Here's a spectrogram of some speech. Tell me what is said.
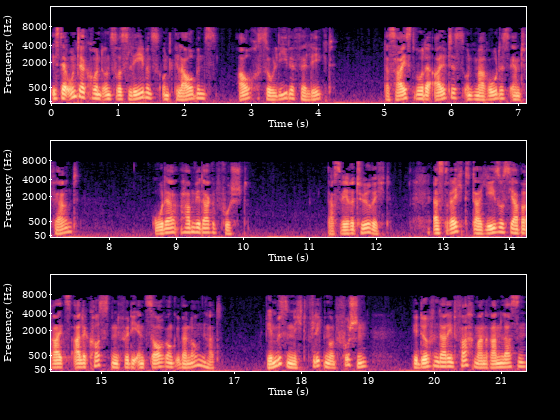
Ist der Untergrund unseres Lebens und Glaubens auch solide verlegt? Das heißt, wurde Altes und Marodes entfernt? Oder haben wir da gepfuscht? Das wäre töricht. Erst recht, da Jesus ja bereits alle Kosten für die Entsorgung übernommen hat. Wir müssen nicht flicken und fuschen, wir dürfen da den Fachmann ranlassen,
